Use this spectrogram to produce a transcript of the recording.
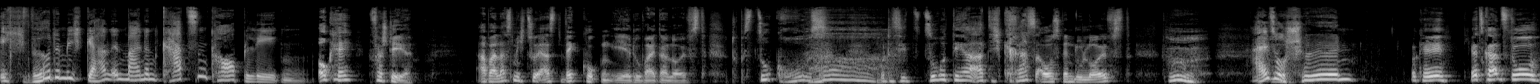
Ich würde mich gern in meinen Katzenkorb legen. Okay, verstehe. Aber lass mich zuerst weggucken, ehe du weiterläufst. Du bist so groß. Und es sieht so derartig krass aus, wenn du läufst. Puh. Also schön. Okay, jetzt kannst du.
